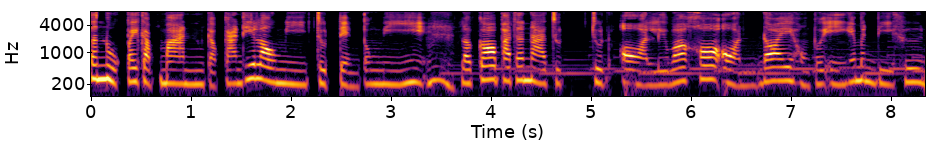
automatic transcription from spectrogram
สนุกไปกับมันกับการที่เรามีจุดเด่นตรงนี้อืมแล้วก็พัฒนาจุดจุดอ่อนหรือว่าข้ออ่อนด้อยของตัวเองให้มันดีขึ้น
